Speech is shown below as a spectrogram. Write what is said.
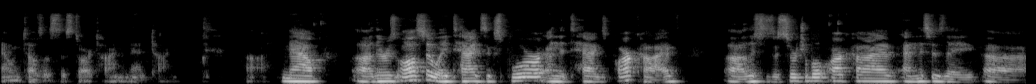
And it tells us the start time and end time. Uh, now, uh, there is also a Tags Explorer and the Tags Archive. Uh, this is a searchable archive, and this is a uh,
